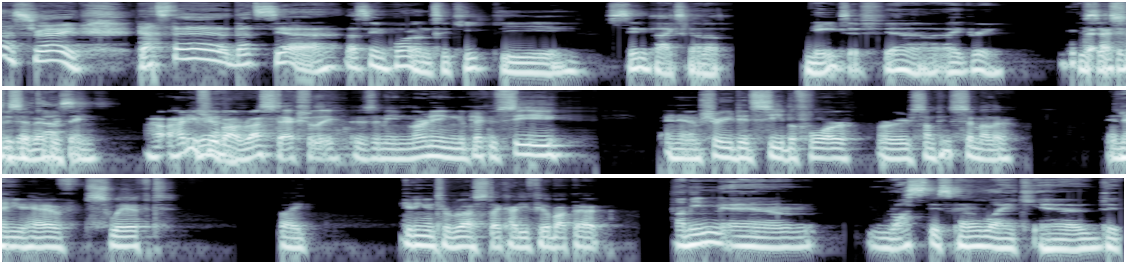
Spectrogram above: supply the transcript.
that's right. That's the that's yeah. That's important to keep the syntax kind of native. Yeah, I agree. The essence of everything. How, how, do you yeah. feel about Rust actually? Because I mean, learning Objective C, and I'm sure you did C before or something similar, and yeah. then you have Swift. Like getting into Rust, like how do you feel about that? I mean, um, Rust is kind of like uh, the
